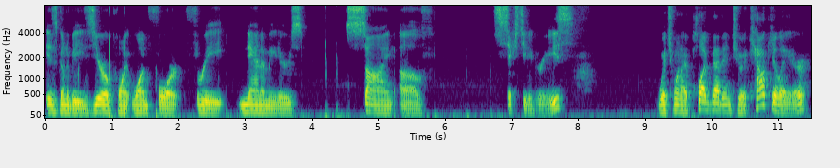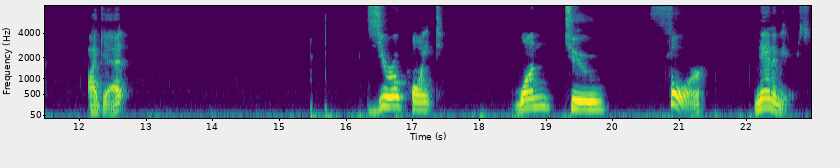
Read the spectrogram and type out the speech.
is going to be 0.143 nanometers sine of 60 degrees, which when I plug that into a calculator, I get 0.124 nanometers.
